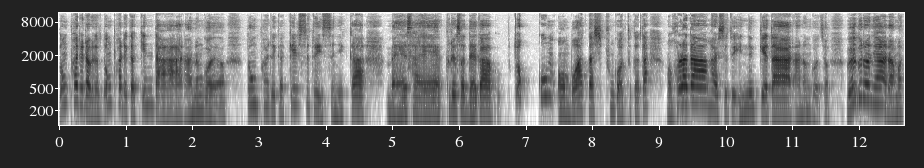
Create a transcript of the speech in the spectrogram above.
똥파리라 그래서 똥파리가 낀다라는 거예요. 똥파리가 낄 수도 있으니까 매사에, 그래서 내가 조금 어, 모았다 싶은 거 어떻게 하다 어, 홀라당 할 수도 있는 꾀다라는 거죠. 왜 그러냐라면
